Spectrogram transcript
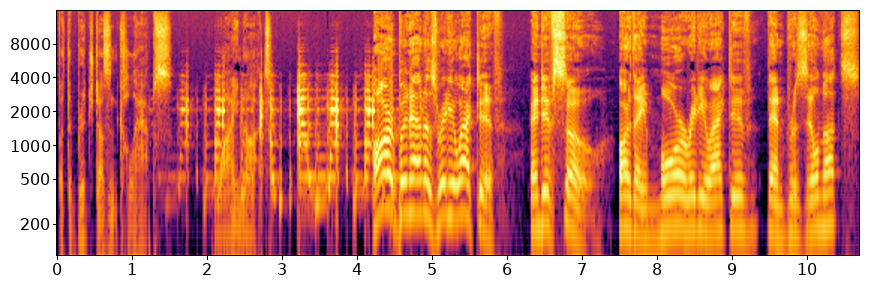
But the bridge doesn't collapse. Why not? Are bananas radioactive? And if so, are they more radioactive than Brazil nuts?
